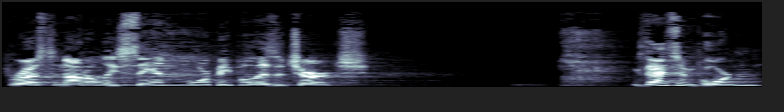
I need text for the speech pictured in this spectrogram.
for us to not only send more people as a church, that's important,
